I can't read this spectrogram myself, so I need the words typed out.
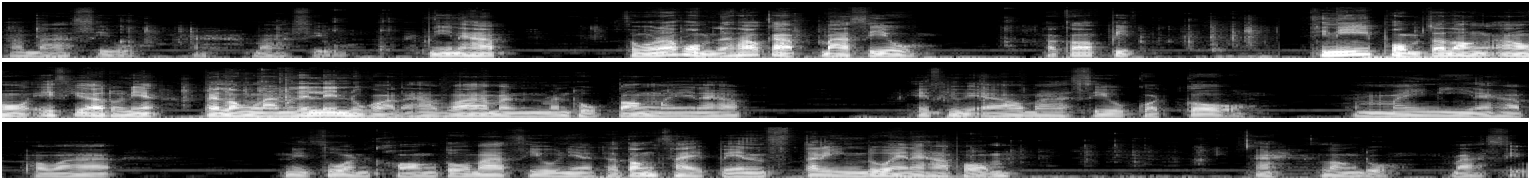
อ่าบราซิลบราซิล แบบนี้นะครับ สมมุติว่าผมจะเท่ากับบราซิล แล้วก็ปิด ทีนี้ผมจะลองเอา SQL ตัวเนี้ยไปลองรันเล่นๆดูก่อนนะครับ ว่ามันมันถูกต้องไหมนะครับ SQL บาซิลกด go ไม่มีนะครับ เพราะว่าในส่วนของตัวบาซิลเนี่ย จะต้องใส่เป็นสตริงด้วยนะครับผม อะ ลองดูบาซิล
